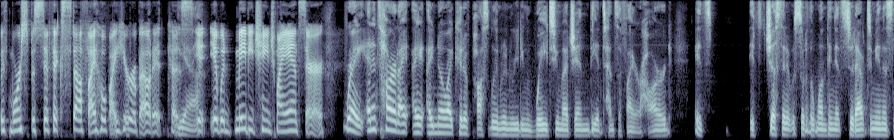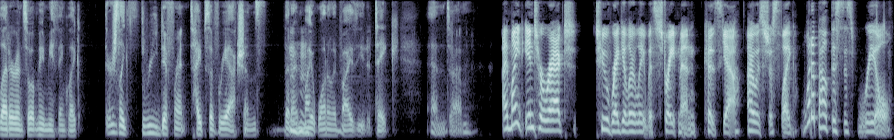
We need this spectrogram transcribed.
with more specific stuff, I hope I hear about it because Yeah. it, it would maybe change my answer. Right. And it's hard. I, I I know I could have possibly been reading way too much in the intensifier hard. It's it's just that it was sort of the one thing that stood out to me in this letter. And so it made me think like there's like three different types of reactions that Mhm. I might want to advise you to take. And um I might interact too regularly with straight men because yeah, I was just like, what about this is real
